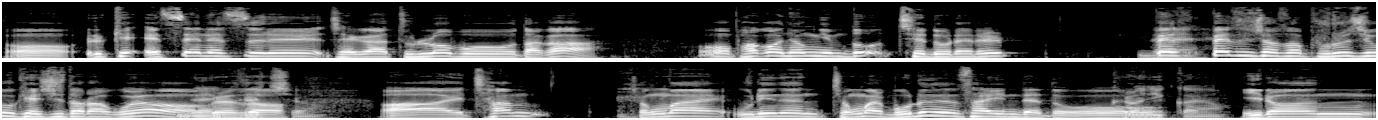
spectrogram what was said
어 이렇게 SNS를 제가 둘러보다가 어, 박원 형님도 제 노래를 네. 뺏, 으셔서 부르시고 계시더라고요. 네, 그래서 그렇죠. 아, 참 정말 우리는 정말 모르는 사이인데도 그러니까요. 이런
